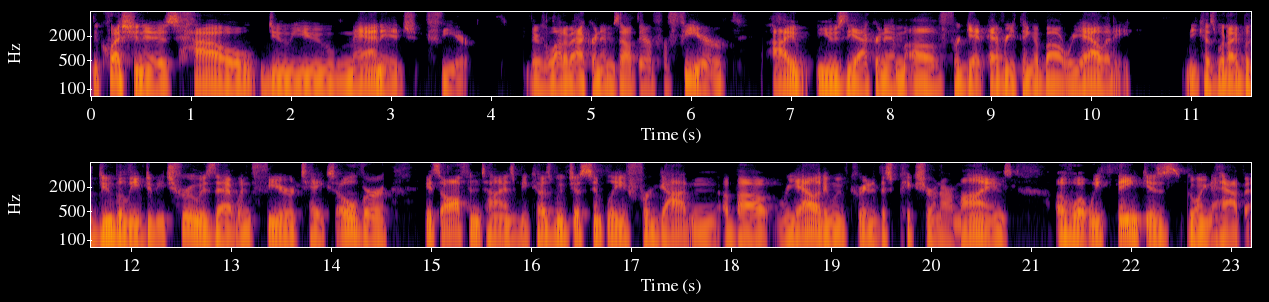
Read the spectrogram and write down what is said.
The question is, how do you manage fear? There's a lot of acronyms out there for fear. I use the acronym of forget everything about reality because what I do believe to be true is that when fear takes over, it's oftentimes because we've just simply forgotten about reality. And we've created this picture in our minds of what we think is going to happen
